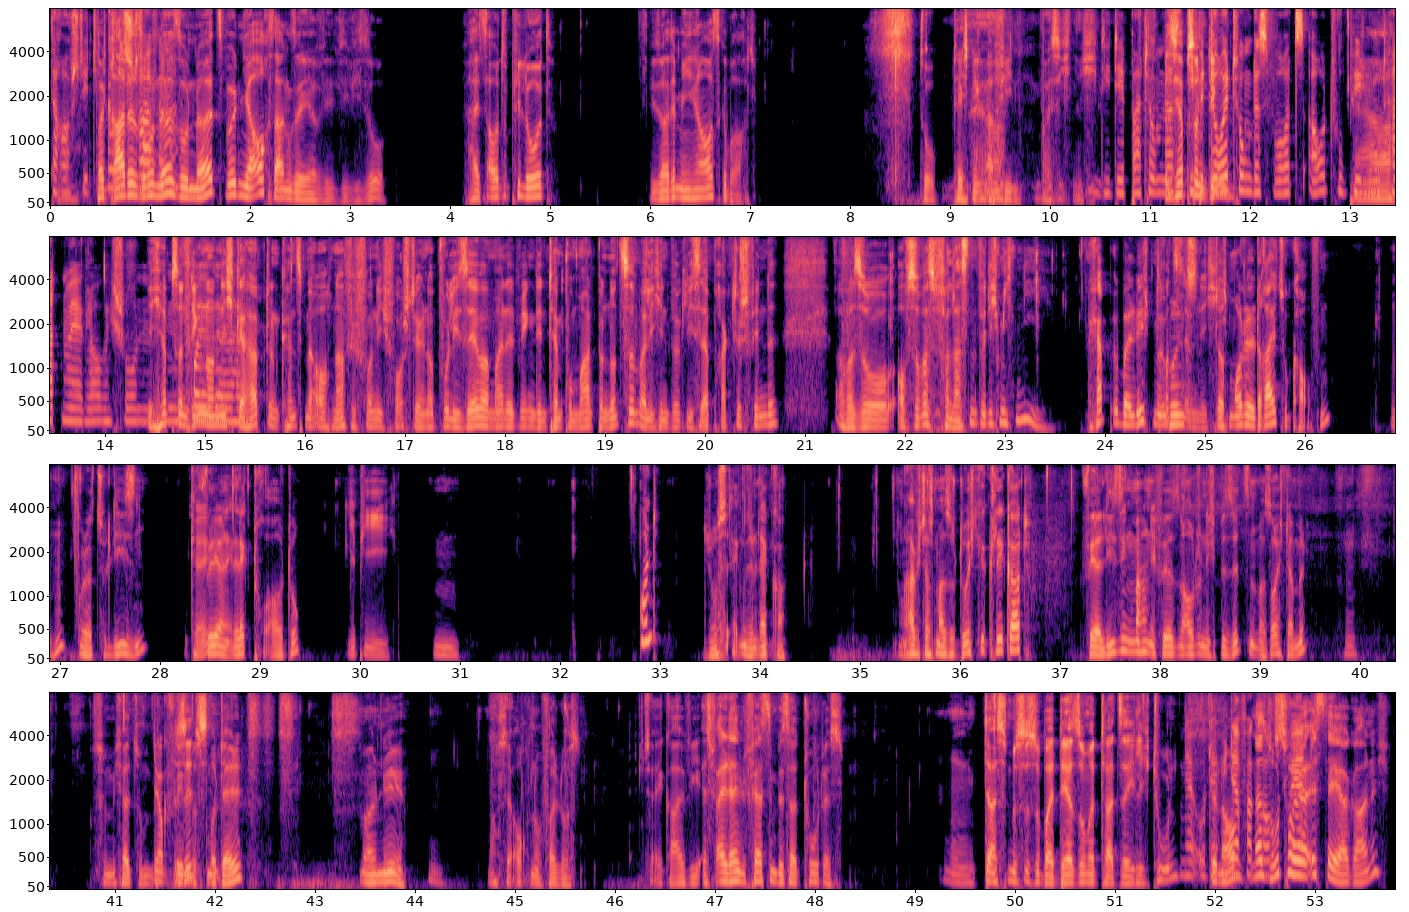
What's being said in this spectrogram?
Darauf steht die Weil gerade so, Todesstrafe, ne, so Nerds würden ja auch sagen, so, ja, wie, wie, wieso? Heißt Autopilot, wieso hat er mich hinausgebracht? So, technikaffin. Ja, weiß ich nicht. Die Debatte um Also das, die so ein Ding- Bedeutung des Wortes Autopilot Ja. hatten wir ja, glaube ich, schon. Ich habe so ein Ding noch Folge- nicht gehabt und kann es mir auch nach wie vor nicht vorstellen, obwohl ich selber meinetwegen den Tempomat benutze, weil ich ihn wirklich sehr praktisch finde. Aber so auf sowas verlassen würde ich mich nie. Ich habe überlegt, mir Trotzdem übrigens nicht. das Model 3 zu kaufen Mhm. oder zu leasen. Ich will Okay. ja ein Elektroauto. Yippie. Hm. Und? Die Nussecken sind lecker. Dann habe ich das mal so durchgeklickert. Ja Leasing machen, ich will so ein Auto nicht besitzen. Was soll ich damit? Hm. ist für mich halt so ein Ja, bequemes besitzen. Modell. Na nee, Hm. machst ja auch nur Verlust. Ist ja egal wie. Es, weil dann fährst du ihn, bis er tot ist. Hm, Das müsstest du bei der Summe tatsächlich tun. Ja, oder Genau. Na, so teuer ist der ja gar nicht.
